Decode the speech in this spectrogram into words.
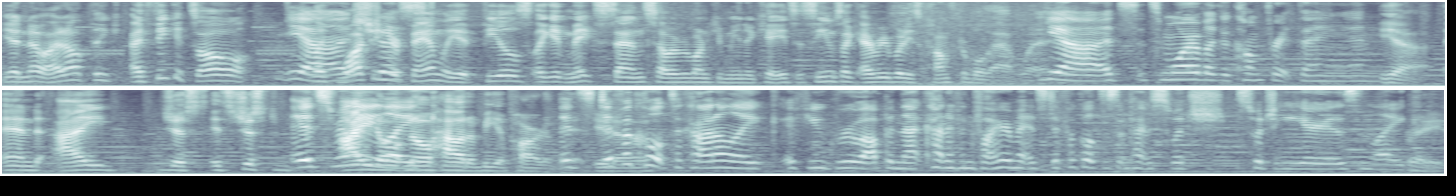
yeah no I don't think I think it's all yeah, like it's watching your family it feels like it makes sense how everyone communicates. It seems like everybody's comfortable that way. Yeah, it's it's more of like a comfort thing, and yeah and i just it's just it's really i don't like, know how to be a part of it it's you know? difficult to kind of like if you grew up in that kind of environment it's difficult to sometimes switch switch gears and like right.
